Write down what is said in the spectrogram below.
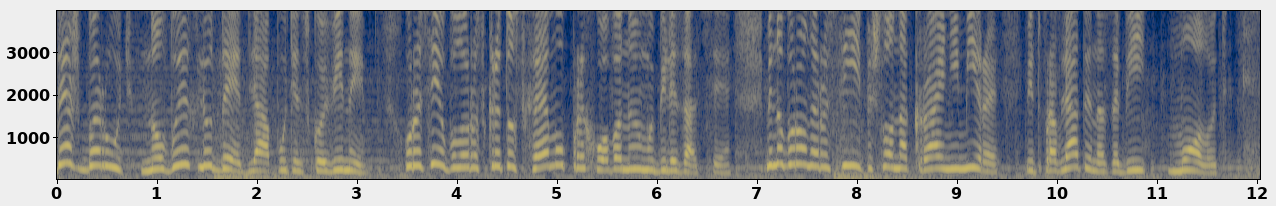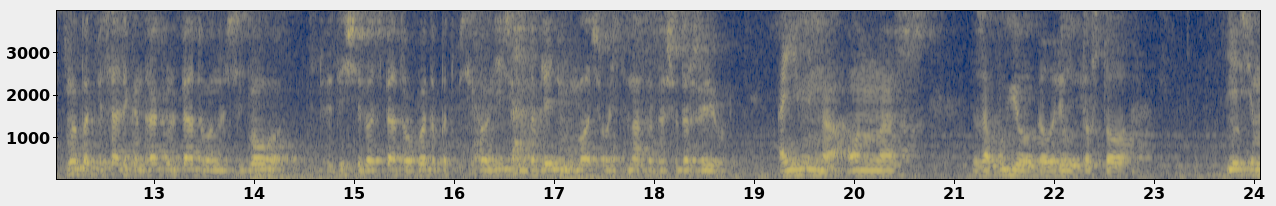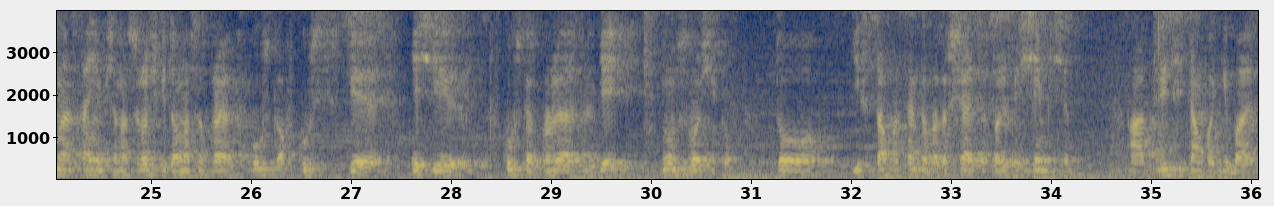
Де ж беруть нових людей для путінської війни? У Росії було розкрито схему прихованої мобілізації. Міноборони Росії пішло на крайні міри відправляти на забій молодь. Мы подписали контракт 05.07.2025 года под психологическим давлением младшего лейтенанта Даши Доржиева. А именно, он нас запугивал, говорил то, что если мы останемся на срочке, то нас отправят в Курск, а в Курске, если в Курск отправляют людей, ну, срочников, то из 100% возвращается только 70, а 30 там погибает.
